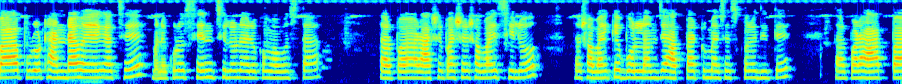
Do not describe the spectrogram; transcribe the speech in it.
পা পুরো ঠান্ডা হয়ে গেছে মানে কোনো সেন্স ছিল না এরকম অবস্থা। তারপর আশেপাশে সবাই ছিল, তো সবাইকে বললাম যে হাত পা একটু ম্যাসেজ করে দিতে। তারপর হাত পা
